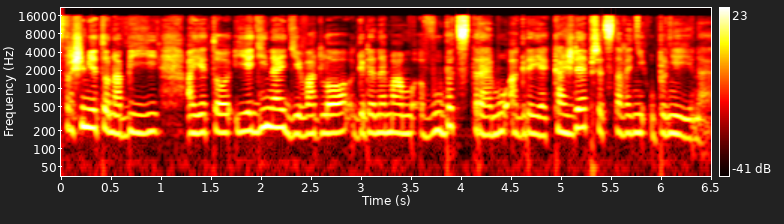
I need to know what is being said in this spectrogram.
strašně mě to nabíjí a je to jediné divadlo, kde nemám vůbec trému a kde je každé představení úplně jiné.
